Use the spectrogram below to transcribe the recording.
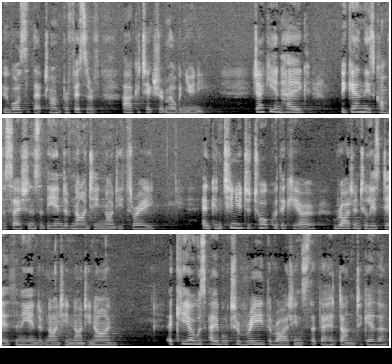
who was at that time Professor of Architecture at Melbourne Uni. Jackie and Haig began these conversations at the end of 1993 and continued to talk with Akio right until his death in the end of 1999. Akio was able to read the writings that they had done together.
